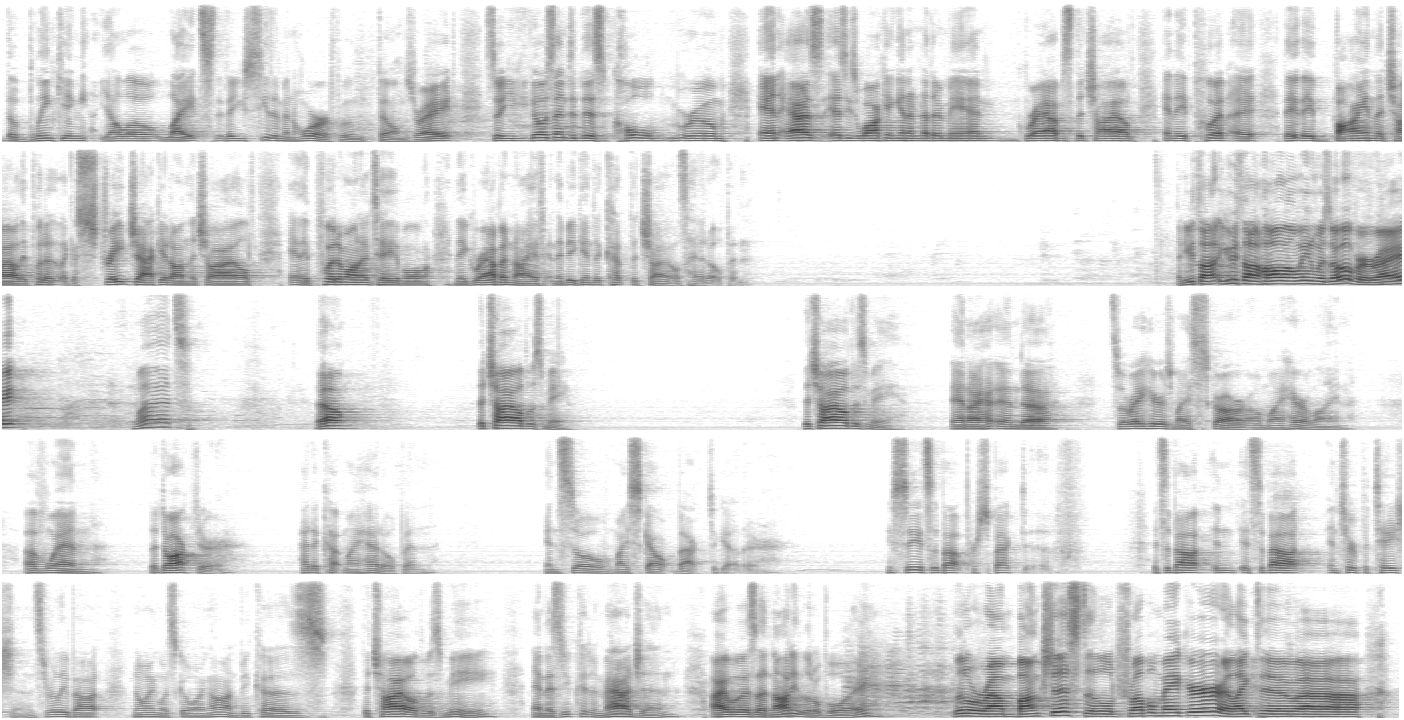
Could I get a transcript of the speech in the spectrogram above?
The blinking yellow lights. You see them in horror films, right? So he goes into this cold room, and as, as he's walking in, another man grabs the child and they put a they, they bind the child they put a, like a straight jacket on the child and they put him on a table they grab a knife and they begin to cut the child's head open and you thought you thought halloween was over right what well, the child was me. The child is me. And, I, and uh, so right here is my scar on my hairline of when the doctor had to cut my head open and sew my scalp back together. You see, it's about perspective. It's about, it's about interpretation. It's really about knowing what's going on because the child was me, and as you could imagine, I was a naughty little boy, a little rambunctious, a little troublemaker. I like to, uh,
